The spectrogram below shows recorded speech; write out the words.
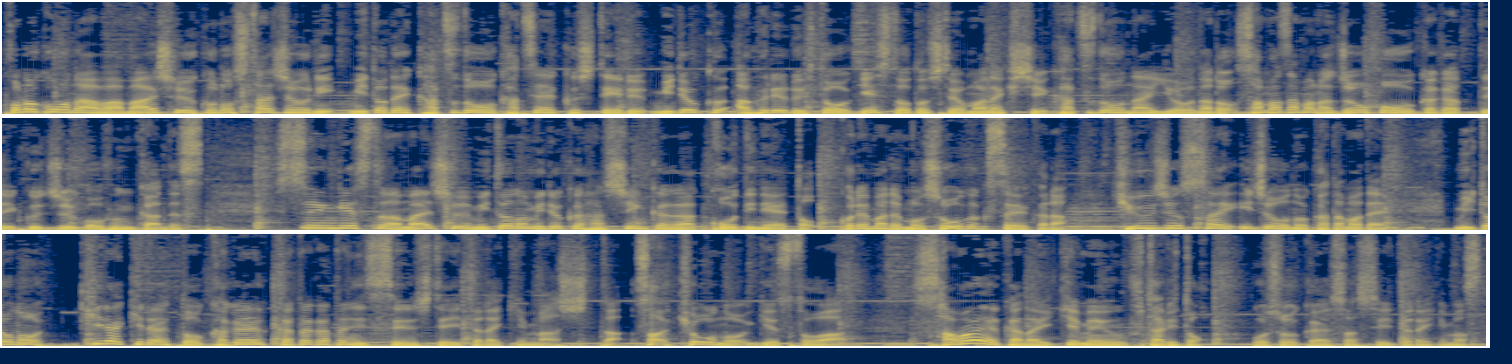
このコーナーは毎週このスタジオに水戸で活動活躍している魅力あふれる人をゲストとしてお招きし活動内容などさまざまな情報を伺っていく15分間です。出演ゲストは毎週水戸の魅力発信家がコーディネート。これまでも小学生から90歳以上の方まで水戸のキラキラと輝く方々に出演していただきました。さあ今日のゲストは爽やかなイケメン2人とご紹介させていただきます。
